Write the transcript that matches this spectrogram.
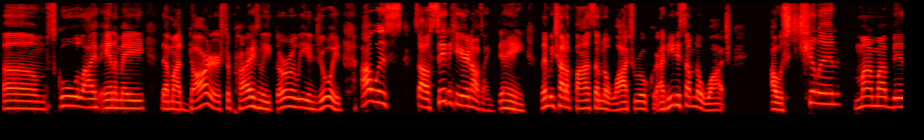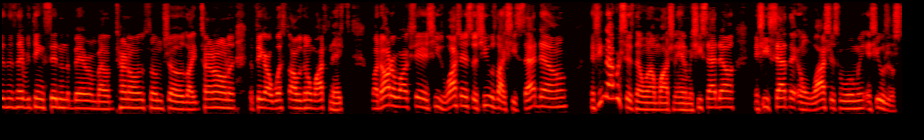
um school life anime that my daughter surprisingly thoroughly enjoyed. I was so I was sitting here and I was like, dang, let me try to find something to watch real quick. I needed something to watch. I was chilling, mind my business, everything, sitting in the bedroom, about to turn on some shows, like turn on to figure out what I was gonna watch next. My daughter walks in, she's watching it, so she was like, she sat down, and she never sits down when I'm watching anime. She sat down and she sat there and watched this with me, and she was just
